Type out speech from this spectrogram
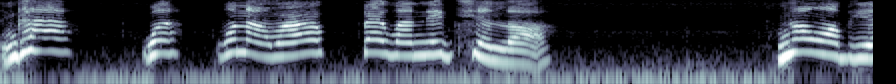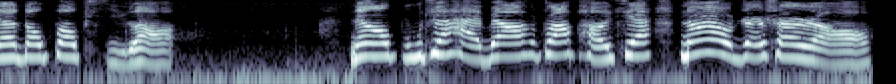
你看我我脑门被蚊子亲了，你看我鼻子都爆皮了。那个不去海边抓螃蟹，哪有这事儿啊？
